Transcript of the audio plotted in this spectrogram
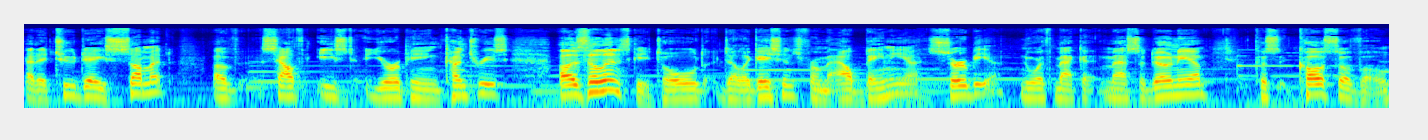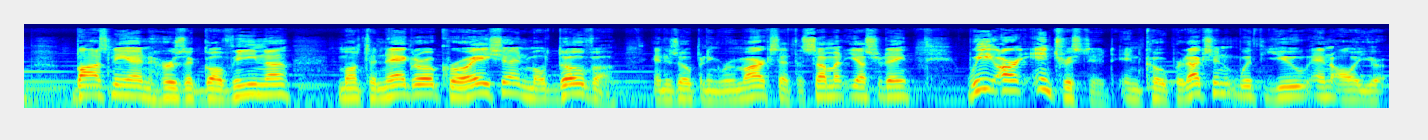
at a two day summit of Southeast European countries. Uh, Zelensky told delegations from Albania, Serbia, North Macedonia, Kosovo, Bosnia and Herzegovina, Montenegro, Croatia, and Moldova in his opening remarks at the summit yesterday. We are interested in co production with you and all your,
